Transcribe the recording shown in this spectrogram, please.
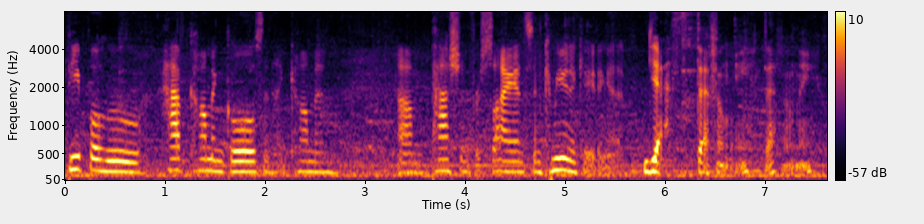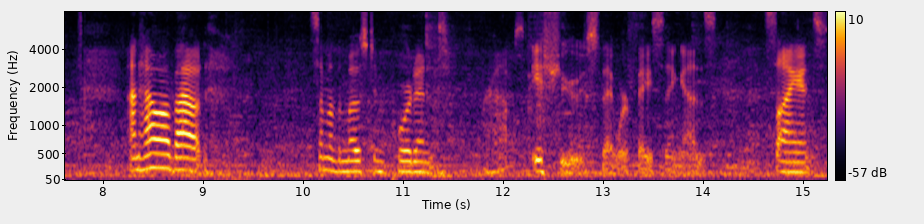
people who have common goals and a common um, passion for science and communicating it. yes definitely definitely And how about some of the most important, perhaps, issues that we're facing as science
